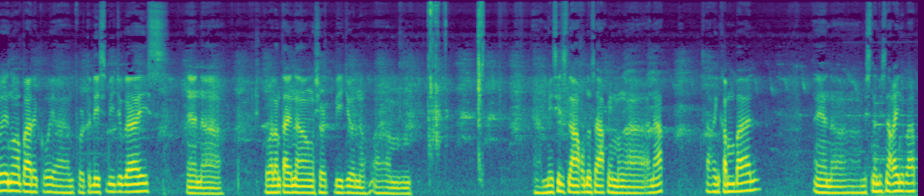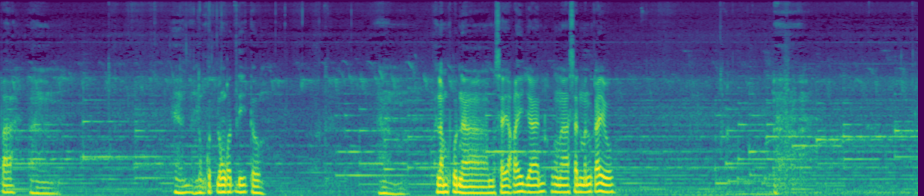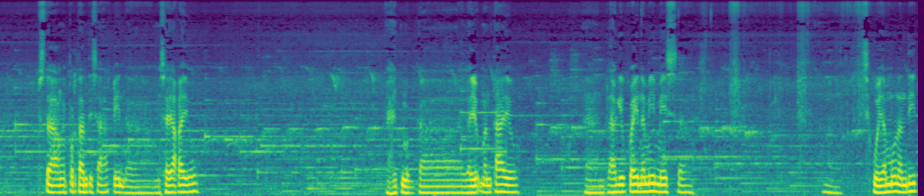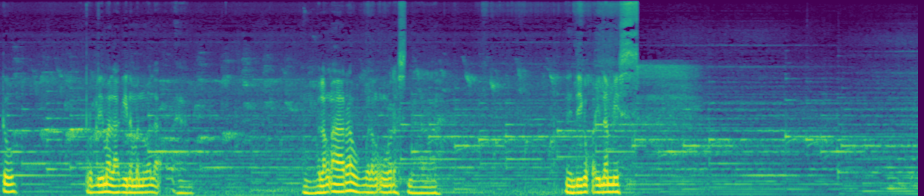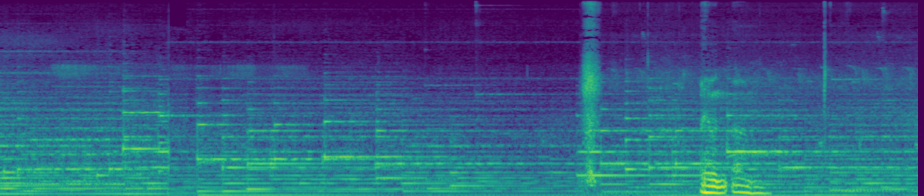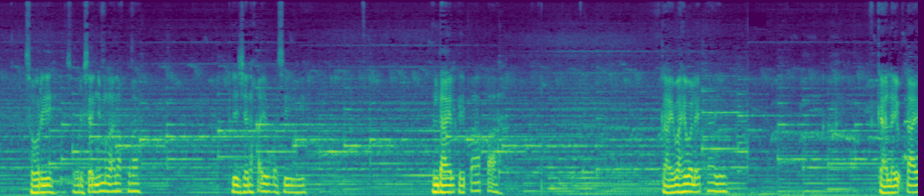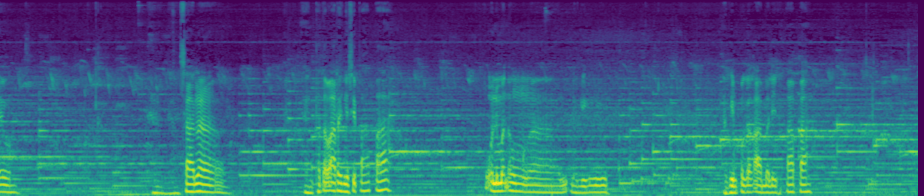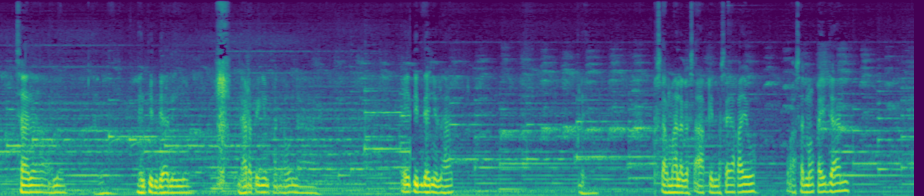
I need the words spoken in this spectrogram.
So yun mga pare ko yan for today's video guys. Ayan na uh, walang tayo ng short video no. Um, message lang ako dun sa aking mga anak, sa aking kambal. Ayan, uh, miss na miss na kayo ni Papa. Uh, ayan, lungkot-lungkot dito. Um, alam ko na masaya kayo dyan kung nasan man kayo. Basta ang importante sa akin na uh, masaya kayo. Kahit magkalayo man tayo. And lagi ko kayo namimiss. Uh, uh, si kuya mo nandito. Problema lagi naman wala. Ayan. Walang araw, walang oras na hindi ko kayo na-miss. Ayun um, sorry sorry sa inyo mga anak ko ha? Pasensya na kayo kasi dahil kay papa. Kahiwa-hiwalay tayo. Kalayo tayo. Sana yan, patawarin niyo si papa kung ano man ang mga naging naging pagkakamali ni papa sana ano naintindihan ninyo. Darating yung panahon na naintindihan nyo lahat. Basta ang sa akin masaya kayo. Kung asan man kayo dyan.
